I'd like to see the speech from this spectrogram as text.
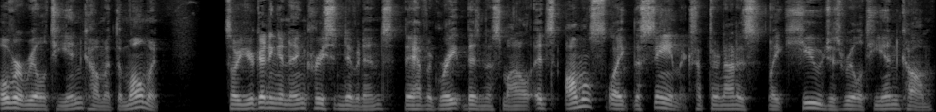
over Realty Income at the moment. So you're getting an increase in dividends. They have a great business model. It's almost like the same, except they're not as like huge as Realty Income.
